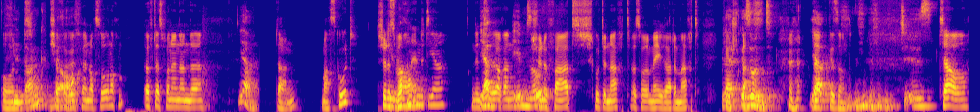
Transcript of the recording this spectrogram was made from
Und Vielen Dank, ich hoffe, wir hören auch so noch öfters voneinander. Ja, Dann mach's gut. Schönes Genau. Wochenende dir und den Ja, Zuhörern. ebenso. Schöne Fahrt, gute Nacht, was auch immer ihr gerade macht. Viel bleib Spaß. gesund. Bleibt gesund. Tschüss. Ciao.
